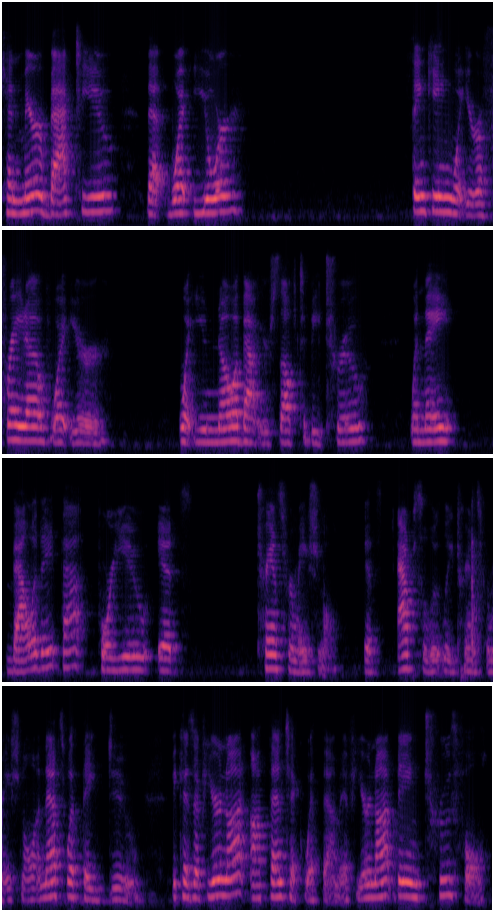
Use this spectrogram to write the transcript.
can mirror back to you that what you're thinking, what you're afraid of, what you're what you know about yourself to be true, when they validate that for you, it's transformational. It's absolutely transformational. And that's what they do. Because if you're not authentic with them, if you're not being truthful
